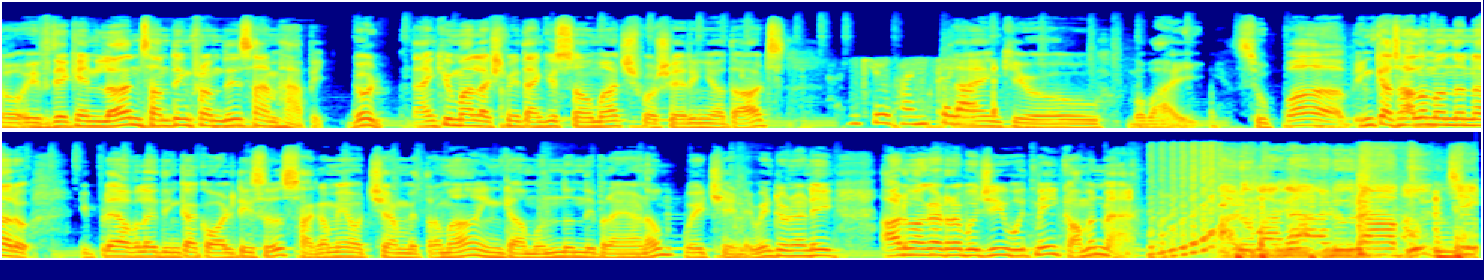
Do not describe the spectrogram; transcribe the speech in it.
So if they can learn something from this I'm happy good thank you మా Lakshmi thank you so much for sharing your thoughts thank you bye super ఇంకా చాలా మంది ఉన్నారు. ఇప్పుడే అవ్వలేదు ఇంకా క్వాలిటీస్ సగమే వచ్చాం మిత్రమా? ఇంకా ముందుంది ప్రయాణం. వెయిట్ చేయండి. వింటుండండి ఆడు మగాడ్రా బుజ్జి విత్ మీ కామన్ మ్యాన్ ఆడు మగాడు రా బుజ్జి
